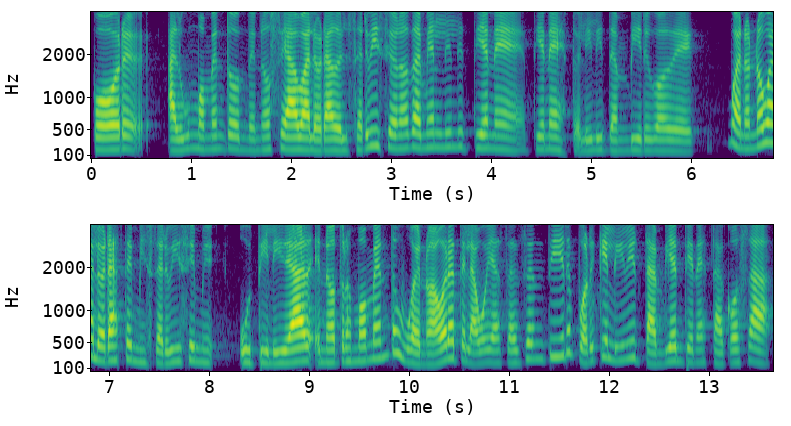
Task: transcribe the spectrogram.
por algún momento donde no se ha valorado el servicio, ¿no? También Lilith tiene, tiene esto, Lilith en Virgo, de, bueno, no valoraste mi servicio y mi utilidad en otros momentos, bueno, ahora te la voy a hacer sentir porque Lilith también tiene esta cosa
